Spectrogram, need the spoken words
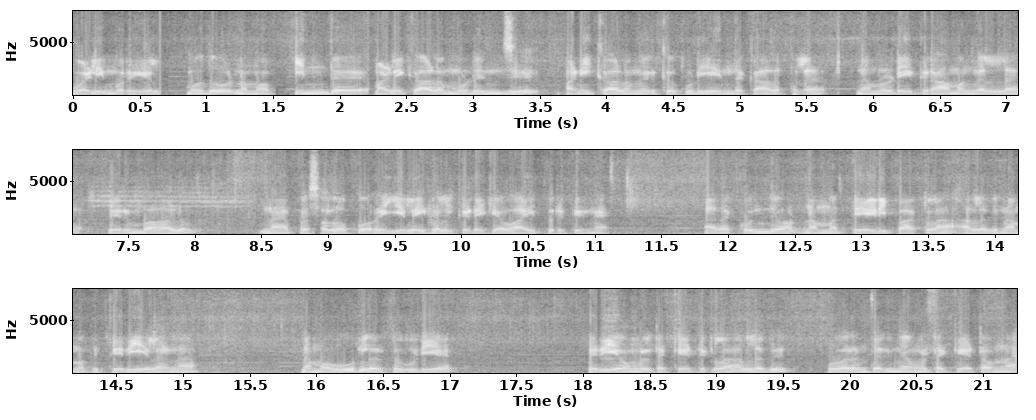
வழிமுறைகள். முதல் நம்ம இந்த மழைக்காலம் முடிஞ்சு பனிக்காலம் இருக்கக்கூடிய இந்த காலத்தில் நம்மளுடைய கிராமங்களில் பெரும்பாலும் நான் இப்போ சொல்ல போகிற இலைகள் கிடைக்க வாய்ப்பு இருக்குங்க. அதை கொஞ்சம் நம்ம தேடி பார்க்கலாம். அல்லது நமக்கு தெரியலைன்னா நம்ம ஊரில் இருக்கக்கூடிய பெரியவங்கள்ட்ட கேட்டுக்கலாம். அல்லது விவரம் தெரிஞ்சவங்கள்ட்ட கேட்டோம்னா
